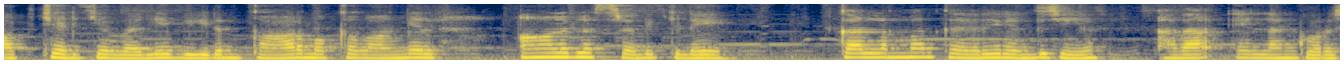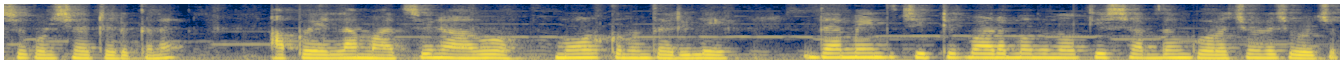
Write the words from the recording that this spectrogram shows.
ഒറ്റയടിക്ക് വലിയ വീടും കാറും ഒക്കെ വാങ്ങിയാൽ ആളുകളെ ശ്രദ്ധിക്കില്ലേ? കള്ളന്മാർ കയറിയാൽ എന്ത് ചെയ്യും? അതാ എല്ലാം കുറച്ച് കുറച്ചായിട്ട് എടുക്കണേ. അപ്പോൾ എല്ലാം അച്ഛനാകുമോ മോൾക്കൊന്നും തരില്ലേ? ദമയന്തി ചുറ്റുപാടും ഒന്ന് നോക്കി ശബ്ദം കുറച്ചുകൊണ്ട് ചോദിച്ചു.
